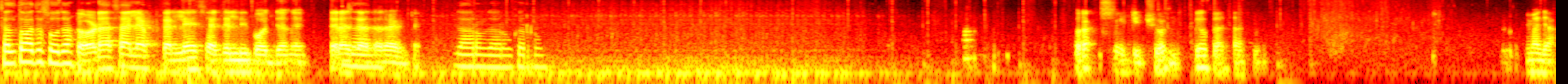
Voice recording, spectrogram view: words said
चल तो आजा सो जा। थोड़ा सा लेफ़्ट कर ले शायद जल्दी पहुँच जाएँगे तेरा ज़्यादा राइट है। जा रहा हूँ जा रहा हूँ कर रहा हूँ। छोड़। क्यों करता मज़ा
